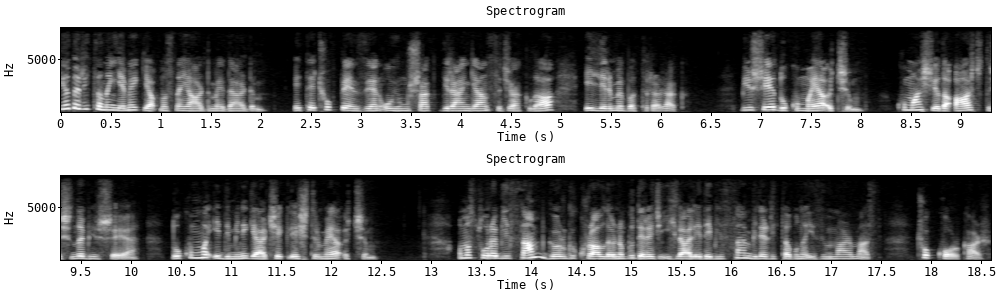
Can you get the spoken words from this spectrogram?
Ya da Rita'nın yemek yapmasına yardım ederdim. Ete çok benzeyen o yumuşak, direngen sıcaklığa ellerimi batırarak. Bir şeye dokunmaya açım. Kumaş ya da ağaç dışında bir şeye. Dokunma edimini gerçekleştirmeye açım. Ama sorabilsem, görgü kurallarını bu derece ihlal edebilsem bile Rita buna izin vermez. Çok korkar.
